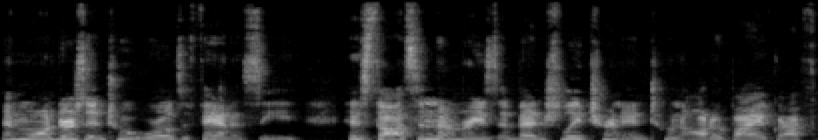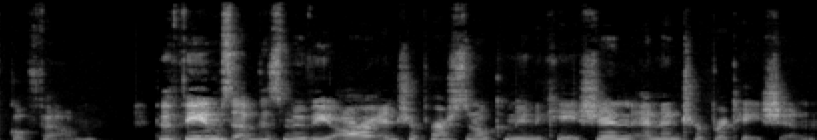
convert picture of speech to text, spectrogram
and wanders into a world of fantasy. His thoughts and memories eventually turn into an autobiographical film. The themes of this movie are interpersonal communication and interpretation.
